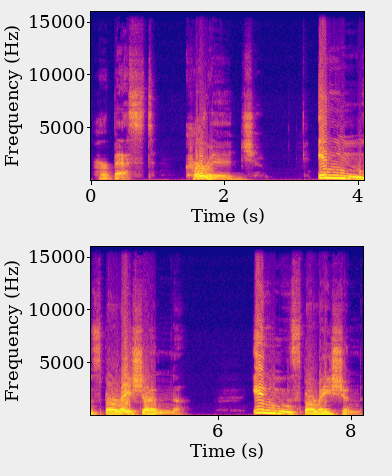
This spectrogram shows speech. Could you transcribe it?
her best. Courage. Inspiration. Inspiration.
